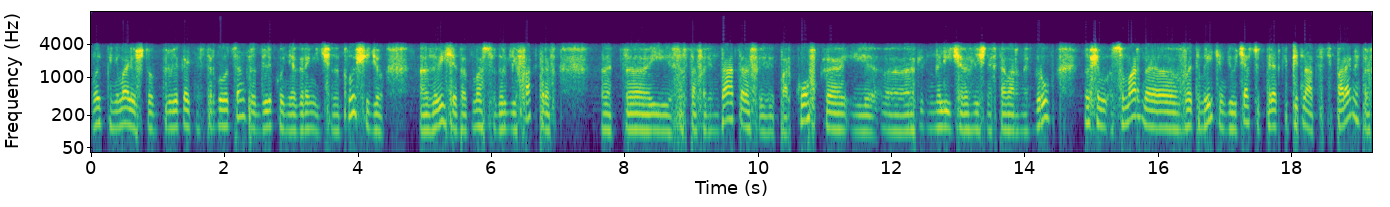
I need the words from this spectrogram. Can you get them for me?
мы понимали, что привлекательность торгового центра далеко не ограничена площадью, а зависит от массы других факторов. Это и состав арендаторов, и парковка, и э, наличие различных товарных групп. В общем, суммарно в этом рейтинге участвует порядка 15 параметров,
